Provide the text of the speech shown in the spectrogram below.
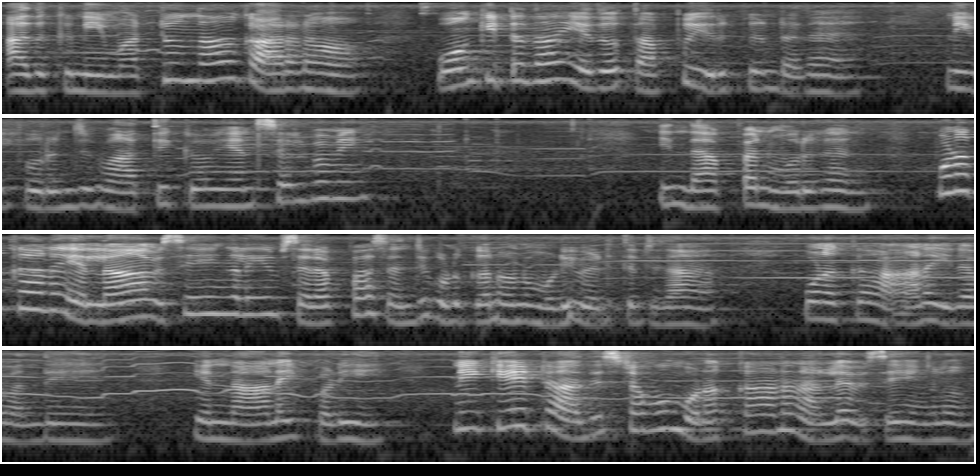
அதுக்கு நீ மட்டும்தான் காரணம். உன்கிட்ட தான் ஏதோ தப்பு இருக்குன்றத நீ புரிஞ்சு மாத்திக்கோ என் செல்வமே. இந்த அப்பன் முருகன் உனக்கான எல்லா விஷயங்களையும் சிறப்பாக செஞ்சு கொடுக்கணும்னு முடிவு எடுத்துட்டு தான் உனக்கு ஆணையிட வந்தேன். என் ஆணைப்படி நீ கேட்ட அதிர்ஷ்டமும் உனக்கான நல்ல விஷயங்களும்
